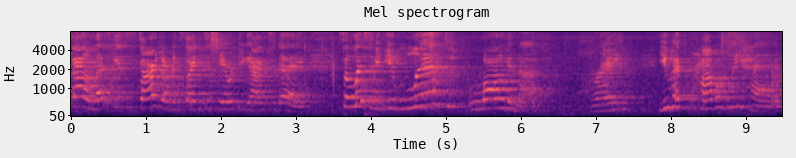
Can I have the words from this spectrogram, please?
so let's get started. I'm excited to share with you guys today. So listen, if you've lived long enough, right, you have probably had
